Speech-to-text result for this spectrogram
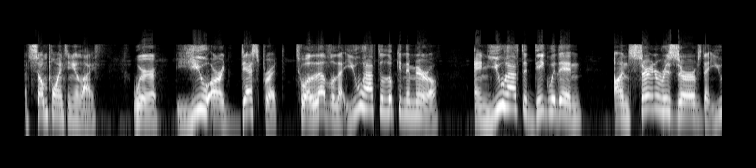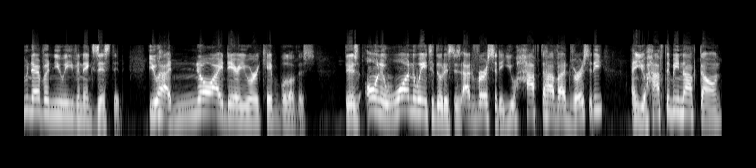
at some point in your life where you are desperate to a level that you have to look in the mirror and you have to dig within on certain reserves that you never knew even existed. You had no idea you were capable of this. There's only one way to do this is adversity. You have to have adversity and you have to be knocked down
